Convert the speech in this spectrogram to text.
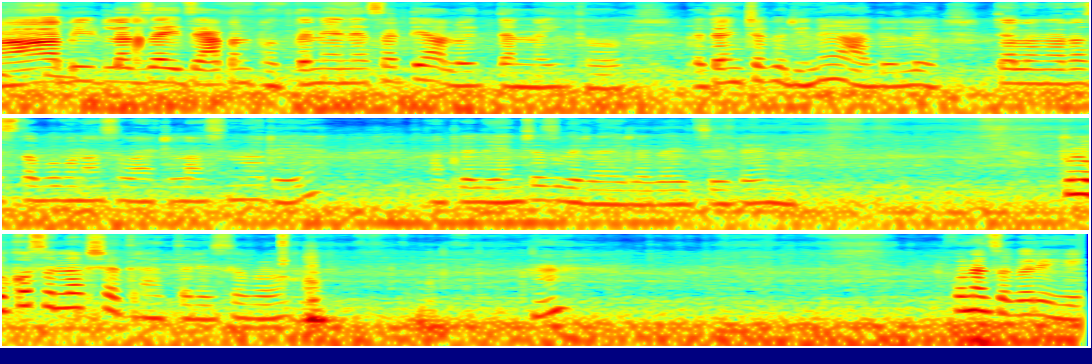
हा बीडलाच जायचंय. आपण फक्त नेण्यासाठी आलोय त्यांना इथं. का त्यांच्या घरी नाही आलेलो. आहे त्याला ना रस्ता बघून असं वाटलं असणार आहे. आपल्याला यांच्याच घरी राहायला जायचंय काय ना? तुला कसं लक्षात राहतं रे सगळं? कोणाचं कुणाचं घरी हे?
